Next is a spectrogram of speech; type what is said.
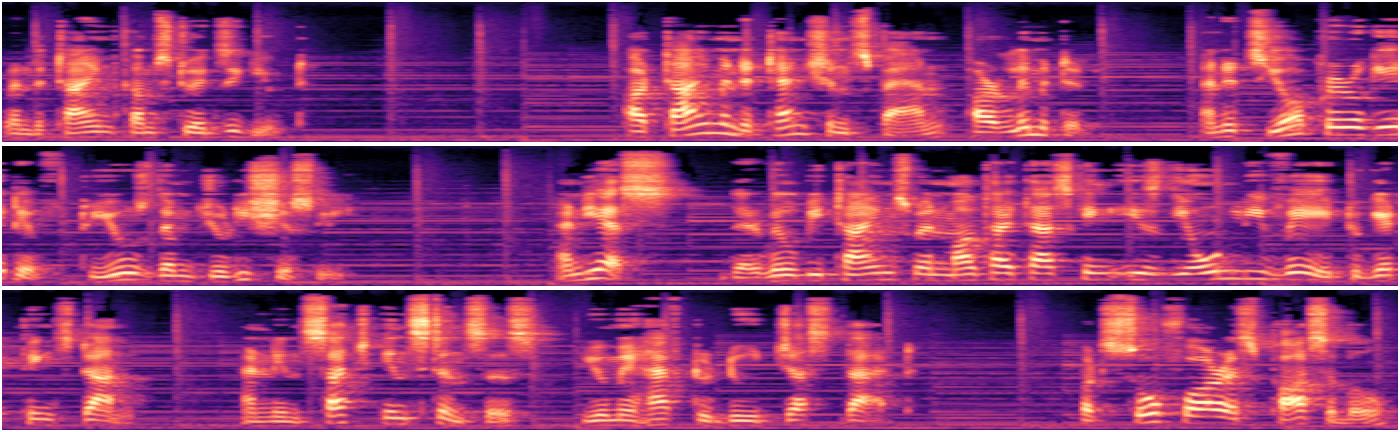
when the time comes to execute. Our time and attention span are limited, and it's your prerogative to use them judiciously. And yes, there will be times when multitasking is the only way to get things done, and in such instances, you may have to do just that. But so far as possible,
